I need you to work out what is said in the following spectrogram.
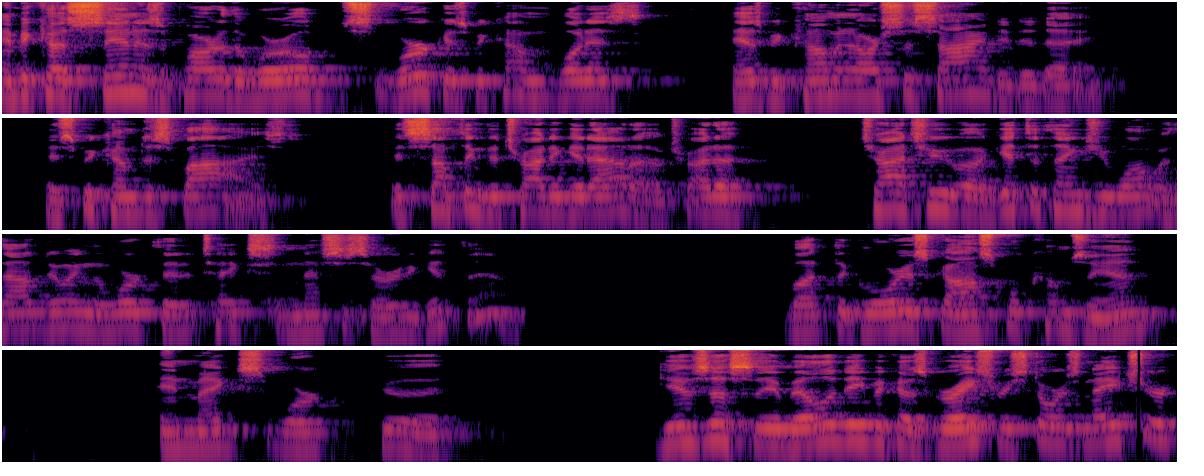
And because sin is a part of the world, work has become what is has become in our society today. It's become despised. It's something to try to get out of. Try to try to uh, get the things you want without doing the work that it takes and necessary to get them. But the glorious gospel comes in and makes work good. Gives us the ability, because grace restores nature,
